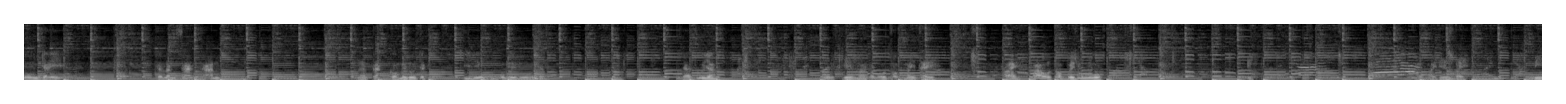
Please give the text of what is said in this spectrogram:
องค์ใหญ่ กำลังสร้างฐานหน้าตักก็ไม่รู้จะกี่นิ้วผมก็ไม่รู้เหมือนกันจะรู้ยัง โอเคมากับโอท็อปไหมไทย ไปเราต่อไปดูเดินไปเดินไป มี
